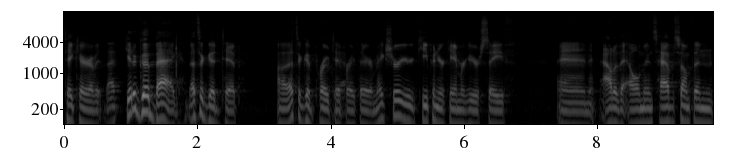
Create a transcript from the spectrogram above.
take care of it. That- Get a good bag. That's a good tip. Uh, that's a good pro tip Yeah. right there. Make sure you're keeping your camera gear safe and out of the elements. Have something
